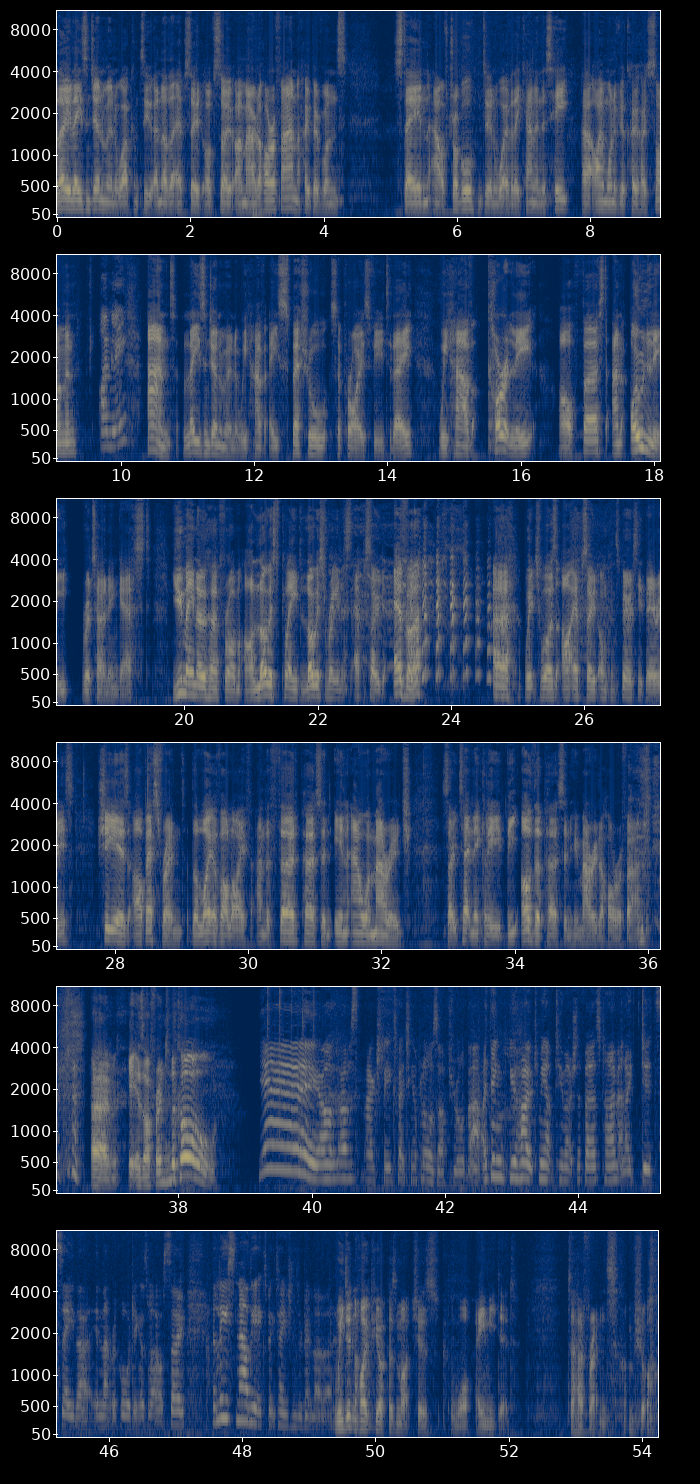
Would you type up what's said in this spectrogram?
Hello, ladies and gentlemen. Welcome to another episode of So I Married a Horror Fan. I hope everyone's staying out of trouble and doing whatever they can in this heat. Uh, I'm one of your co-hosts, Simon. I'm Lee. And, ladies and gentlemen, we have a special surprise for you today. We have currently our first and only returning guest. You may know her from our lowest played, lowest rated episode ever, uh, which was our episode on conspiracy theories. She is our best friend, the light of our life, and the third person in our marriage. So technically, the other person who married a horror fan. um, it is our friend Nicole. Yay! I was, I was actually expecting applause after all that. I think you hyped me up too much the first time, and I did say that in that recording as well. So at least now the expectations are a bit lower. We didn't hype you up as much as what Amy did to her friends, I'm sure.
